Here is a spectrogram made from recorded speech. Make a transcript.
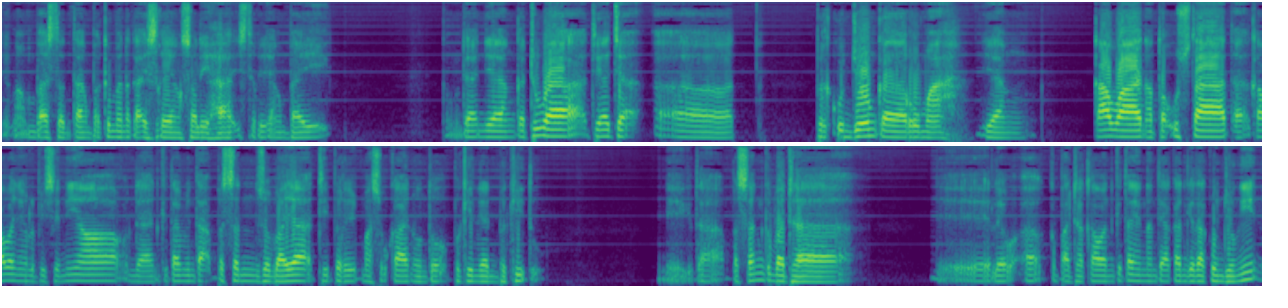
Tema membahas tentang bagaimana istri yang solihah, istri yang baik. Kemudian yang kedua, diajak uh, berkunjung ke rumah yang kawan atau ustadz, eh, kawan yang lebih senior dan kita minta pesan supaya diberi masukan untuk begini dan begitu. Ini kita pesan kepada uh, kepada kawan kita yang nanti akan kita kunjungi,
